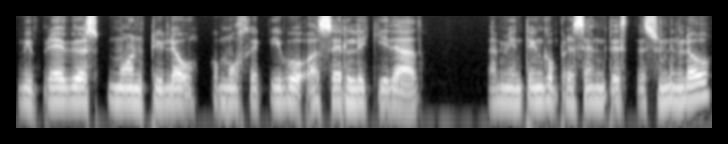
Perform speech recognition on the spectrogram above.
Mi previo es monthly low como objetivo a ser liquidado. También tengo presente este swing low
